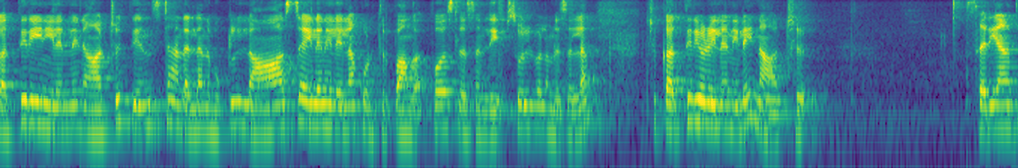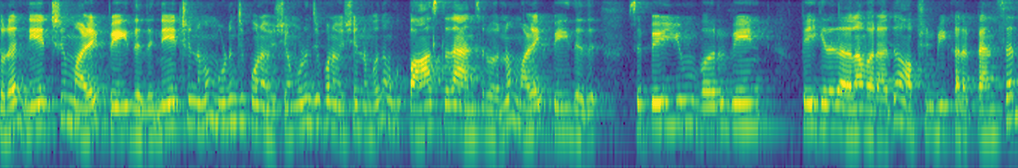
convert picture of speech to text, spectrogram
கத்திரியின் இளநிலை நாற்று டென்த் ஸ்டாண்டர்டில் அந்த புக்கில் லாஸ்ட்டாக இளநிலையெல்லாம் கொடுத்துருப்பாங்க. ஃபர்ஸ்ட் லெசன்லேயே சொல்வலம் லெசனில் ஸோ கத்திரியோட இளநிலை நாற்று. சரியான தொடர். நேற்று மழை பெய்தது. நேற்று நம்ம முடிஞ்சு போன விஷயம் முடிஞ்சு போன விஷயம்னும் போது நமக்கு பாஸ்ட்டில் தான் ஆன்சர் வரணும். மழை பெய்தது. ஸோ பெய்யும் வருவேன் பெய்கிறது அதெல்லாம் வராது. ஆப்ஷன் பி கரெக்ட் ஆன்சர்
